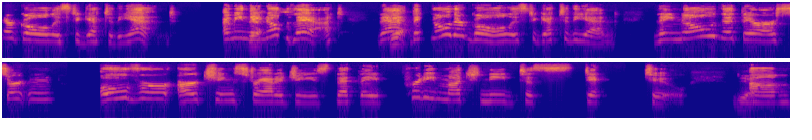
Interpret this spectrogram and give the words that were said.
their goal is to get to the end i mean they yes. know that that yeah. they know their goal is to get to the end they know that there are certain overarching strategies that they pretty much need to stick to yeah. um,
